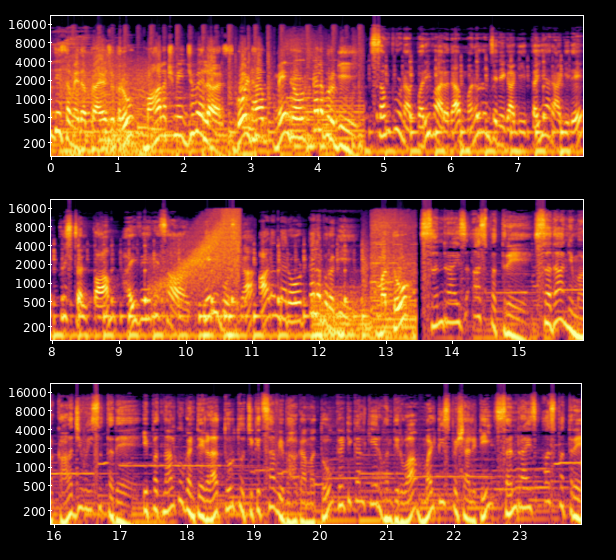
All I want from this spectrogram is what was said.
ಸುದ್ದಿ ಸಮಯದ ಪ್ರಾಯೋಜಕರು Mahalakshmi jewellers gold hub, main road, Kalaburagi. ಸಂಪೂರ್ಣ ಪರಿವಾರದ ಮನೋರಂಜನೆಗಾಗಿ ತಯಾರಾಗಿದೆ crystal palm highway resort Aland road, Kalaburagi. ಮತ್ತು ಸನ್ರೈಸ್ ಆಸ್ಪತ್ರೆ ಸದಾ ನಿಮ್ಮ ಕಾಳಜಿ ವಹಿಸುತ್ತದೆ. ಇಪ್ಪತ್ನಾಲ್ಕು ಗಂಟೆಗಳ ತುರ್ತು ಚಿಕಿತ್ಸಾ ವಿಭಾಗ ಮತ್ತು ಕ್ರಿಟಿಕಲ್ ಕೇರ್ ಹೊಂದಿರುವ ಮಲ್ಟಿ ಸ್ಪೆಷಾಲಿಟಿ ಸನ್ರೈಸ್ ಆಸ್ಪತ್ರೆ.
